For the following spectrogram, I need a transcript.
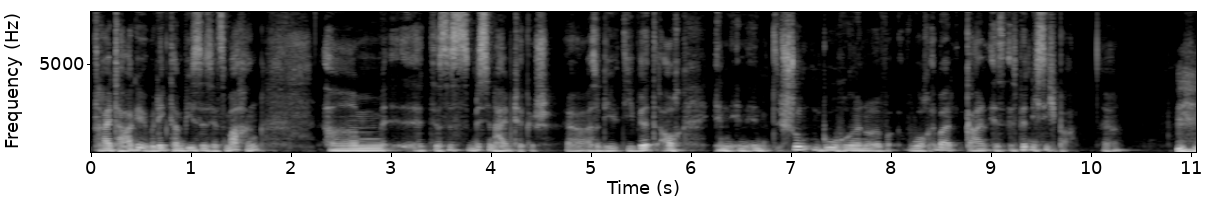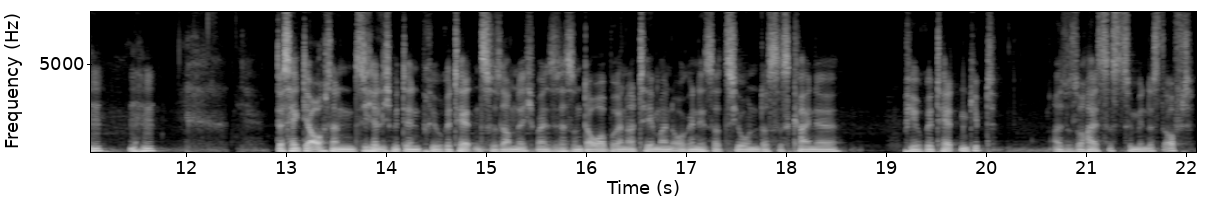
drei Tage überlegt haben, wie sie es jetzt machen, ähm, das ist ein bisschen heimtückisch. Ja? Also die, die wird auch in, in, in Stundenbuchungen oder wo auch immer gar es, es wird nicht sichtbar. Ja? Mhm, mhm. Das hängt ja auch dann sicherlich mit den Prioritäten zusammen. Ne? Ich meine, es ist ja so ein Dauerbrenner-Thema in Organisationen, dass es keine Prioritäten gibt. Also so heißt es zumindest oft.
